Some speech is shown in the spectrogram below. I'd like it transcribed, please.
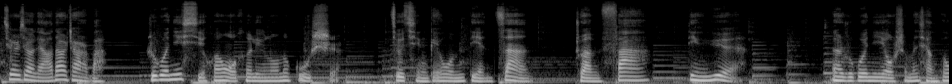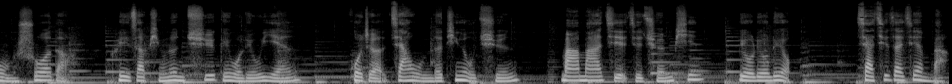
今儿就聊到这儿吧。如果你喜欢我和玲珑的故事，就请给我们点赞、转发、订阅。那如果你有什么想跟我们说的，可以在评论区给我留言，或者加我们的听友群“妈妈姐姐全拼六六六”。下期再见吧。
